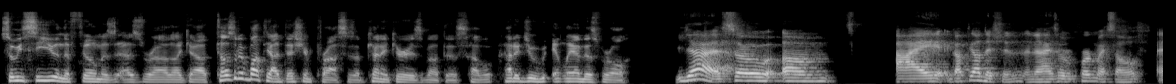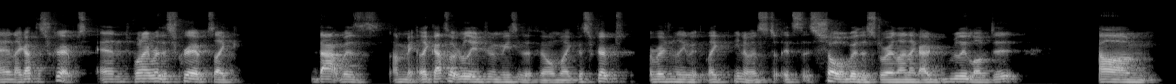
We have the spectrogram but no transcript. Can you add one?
So we see you in the film as Ezra. Like, uh, tell us a bit about the audition process. I'm kind of curious about this. How how did you land this role? Yeah, so um I got the audition and I had to record myself and I got the script. And when I read the script, like that was ama- like that's what really drew me to the film. Like the script originally like, you know, it's it's, it's so good the storyline. Like I really loved it. Um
